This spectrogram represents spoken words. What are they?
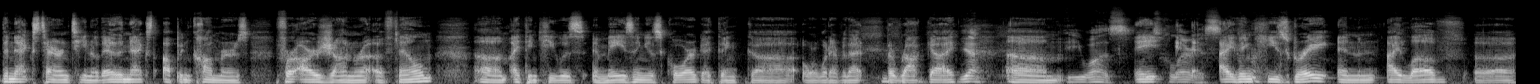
the next Tarantino. They're the next up and comers for our genre of film. Um, I think he was amazing as Korg. I think, uh, or whatever that the rock guy. Yeah, um, he was. He was hilarious. I think he's great, and I love, uh,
